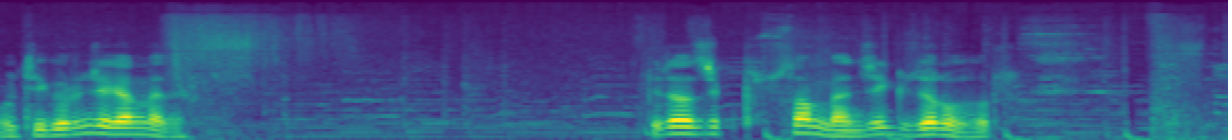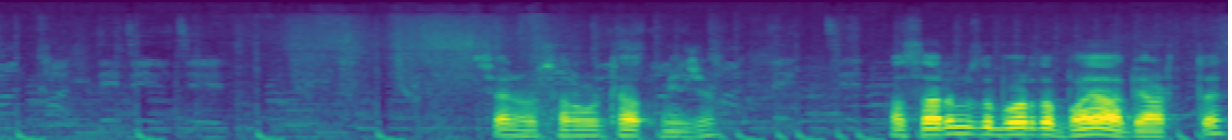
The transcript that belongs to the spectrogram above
Ulti görünce gelmedi. Birazcık pussam bence güzel olur. Sen o sana ulti atmayacağım. Hasarımız da bu arada bayağı bir arttı.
